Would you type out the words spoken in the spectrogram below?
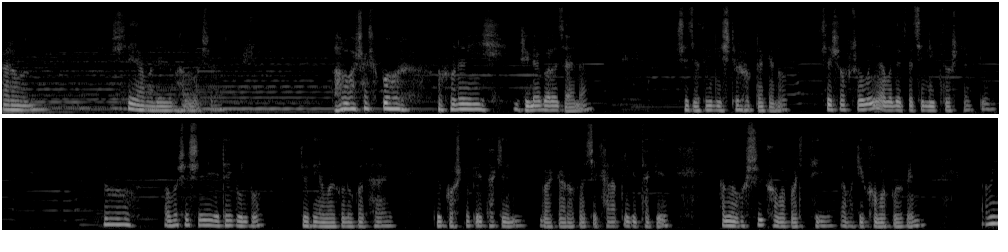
কারণ সে আমাদের ভালোবাসা। ভালোবাসার উপর কখনোই ঘৃণা করা যায় না। সে যতই নিষ্ঠুর হোক না কেন, সে সবসময় আমাদের কাছে নির্দোষ থাকবে। তো অবশেষে এটাই বলব, যদি আমার কোনো কথায় কেউ কষ্ট পেয়ে থাকেন বা কারও কাছে খারাপ লেগে থাকে, আমি অবশ্যই ক্ষমা প্রার্থী আমাকে ক্ষমা করবেন। আমি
